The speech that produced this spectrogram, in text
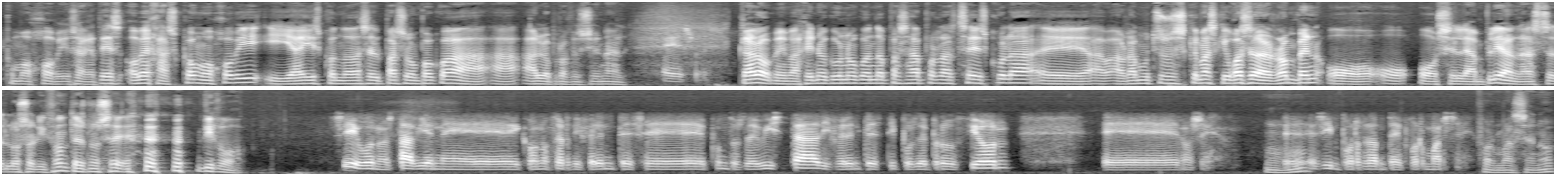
Como hobby, o sea, que tienes ovejas como hobby y ahí es cuando das el paso un poco a, lo profesional. Eso es. Claro, me imagino que uno cuando pasa por la escuela eh, habrá muchos esquemas que igual se le rompen o, se le amplían los horizontes, no sé, digo. Sí, bueno, está bien eh, conocer diferentes puntos de vista, diferentes tipos de producción, no sé, es importante formarse. Formarse, ¿no?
